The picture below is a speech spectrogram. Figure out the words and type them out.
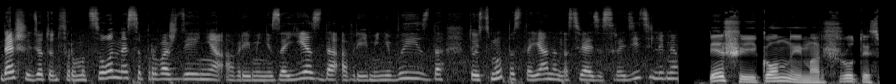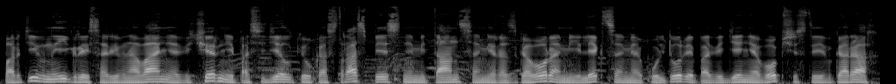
Дальше идет информационное сопровождение о времени заезда, о времени выезда. То есть мы постоянно на связи с родителями. Пешие и конные маршруты, спортивные игры и соревнования, вечерние посиделки у костра с песнями, танцами, разговорами и лекциями о культуре поведения в обществе и в горах,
